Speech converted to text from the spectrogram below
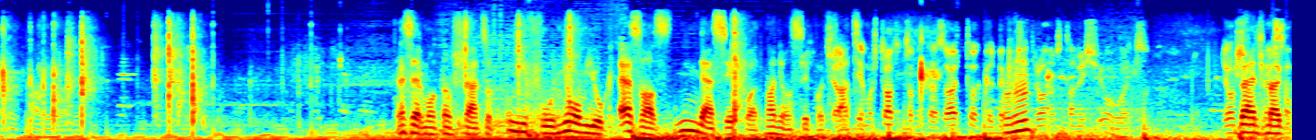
Dokkal jövök. Ezért mondtam srácok, info, nyomjuk, ez az, minden szép volt, nagyon szép volt Ja, hát én srácok. most tartottam meg az ajtót, közben Mhm. kicsit drónoztam és jó volt. Gyorsan Bench meg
